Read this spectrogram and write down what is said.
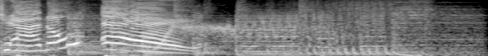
channel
